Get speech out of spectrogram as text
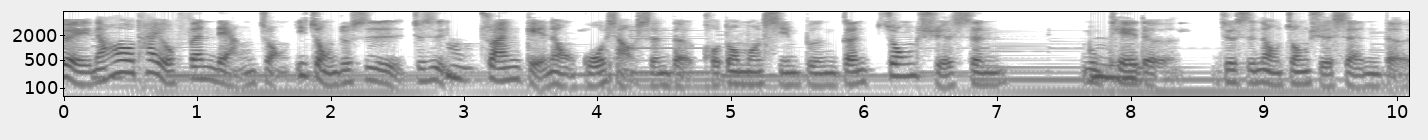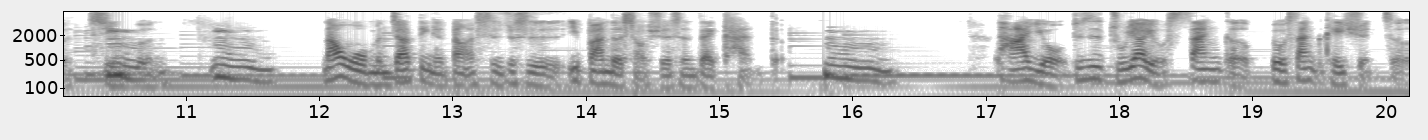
对，然后它有分两种，一种就是就是专给那种国小生的口多莫新闻，跟中学生目 K 的，就是那种中学生的新闻。嗯，然后我们家订的当然是就是一般的小学生在看的。嗯，它有就是主要有三个，有三个可以选择。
